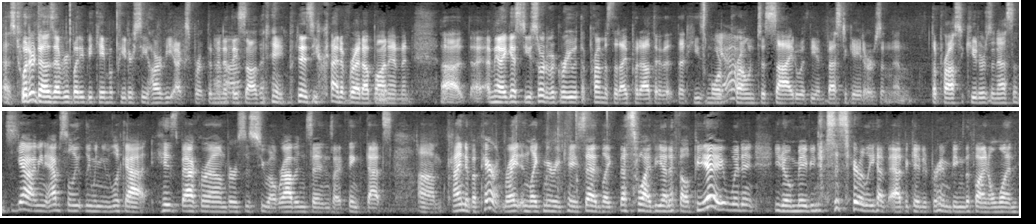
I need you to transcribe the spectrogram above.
as Twitter does, everybody became a Peter C. Harvey expert the minute uh-huh. they saw the name. But as you kind of read up on him, and uh, I mean, I guess you sort of agree with the premise that I put out there that, that he's more yeah. prone to side with the investigators and, and the prosecutors in essence. Yeah, I mean, absolutely. When you look at his background versus Sue L. Robinson's, I think that's um, kind of apparent, right? And like Mary Kay said, like that's why the NFLPA wouldn't, you know, maybe necessarily have advocated for him being the final one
